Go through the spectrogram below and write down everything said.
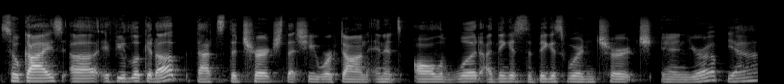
so guys, uh, if you look it up, that's the church that she worked on, and it's all of wood. I think it's the biggest wooden church in Europe. Yeah,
